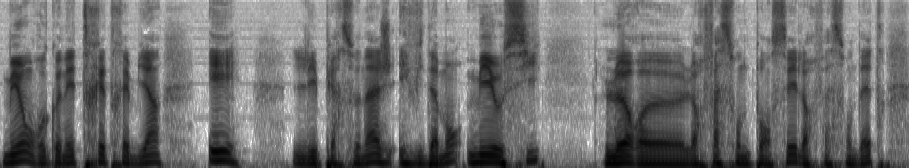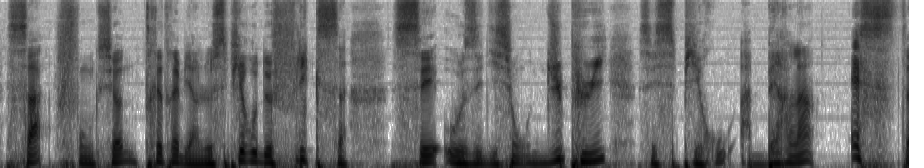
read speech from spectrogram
mais on reconnaît très très bien et les personnages évidemment, mais aussi leur, euh, leur façon de penser, leur façon d'être. Ça fonctionne très très bien. Le Spirou de Flix, c'est aux éditions Dupuis, c'est Spirou à Berlin-Est.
